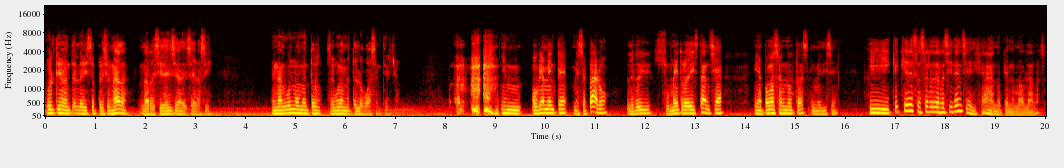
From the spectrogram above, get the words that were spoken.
Últimamente la he visto presionada. La residencia de ser así. En algún momento seguramente lo voy a sentir yo. y obviamente me separo, le doy su metro de distancia y me pongo a hacer notas y me dice, ¿y qué quieres hacer de residencia? Y dije, ah, no, que no me hablabas.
